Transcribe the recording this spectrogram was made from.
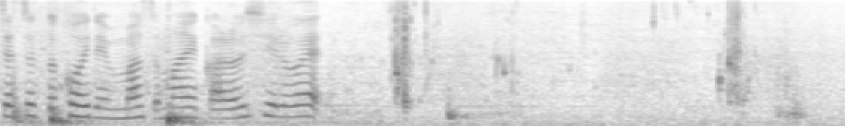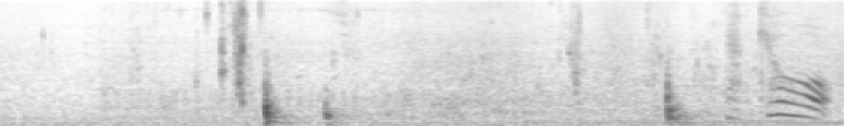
じゃあちょっと漕いでみます。前から後ろへ。いや今日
